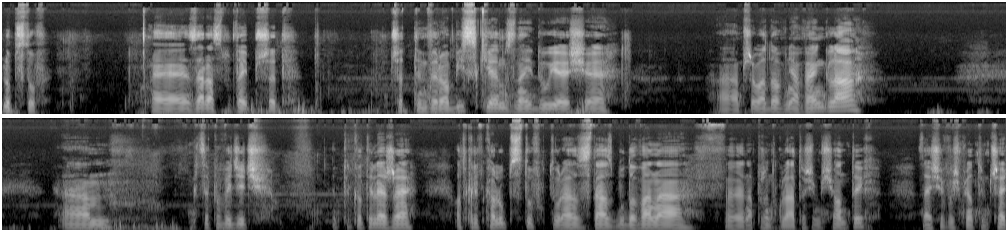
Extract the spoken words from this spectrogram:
lubstów. Zaraz tutaj przed, przed tym wyrobiskiem znajduje się przeładownia węgla. Em, chcę powiedzieć tylko tyle, że odkrywka lubstów, która została zbudowana w, na początku lat 80., zdaje się w 83,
